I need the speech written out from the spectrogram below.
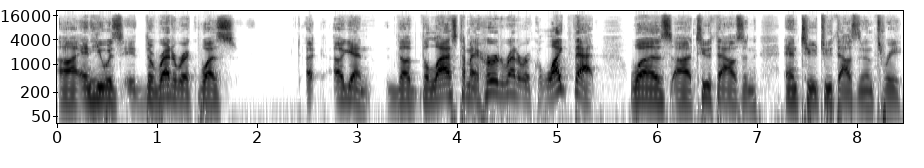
uh, and he was the rhetoric was uh, again the the last time I heard rhetoric like that was uh, 2002 2003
